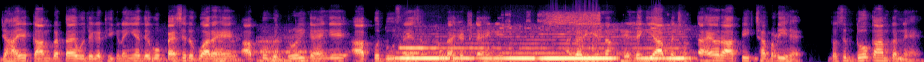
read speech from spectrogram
जहाँ ये काम करता है, वो जगह ठीक नहीं है। देखो, पैसे रुकवा रहे हैं। आपको विद्रोही कहेंगे, आपको दूसरे कहेंगे। अगर ये सब झेलने की आप में क्षमता है और आपकी इच्छा बड़ी है तो सिर्फ़ दो काम करने हैं।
